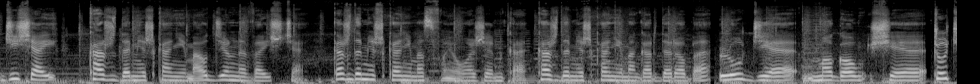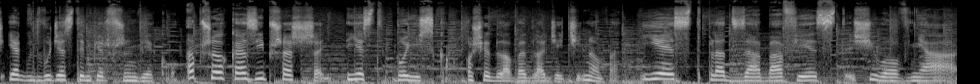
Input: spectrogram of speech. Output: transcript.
Dzisiaj każde mieszkanie ma oddzielne wejście, każde mieszkanie ma swoją łazienkę, każde mieszkanie ma garderobę. Ludzie mogą się czuć jak w XXI wieku. A przy okazji przestrzeń. Jest boisko osiedlowe dla dzieci nowe. Jest plac zabaw, jest siłownia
